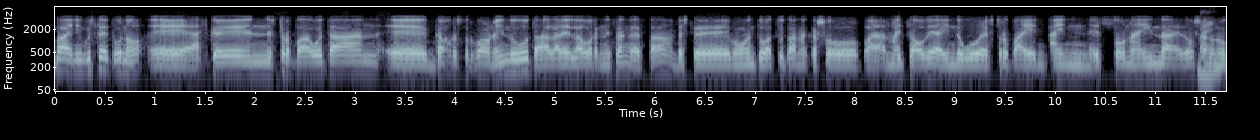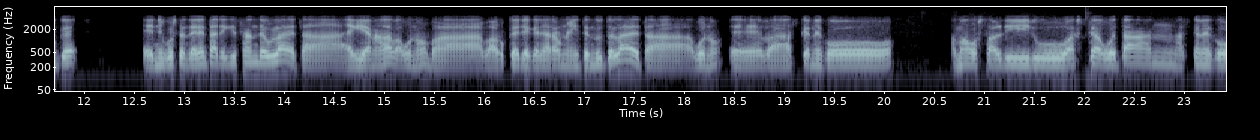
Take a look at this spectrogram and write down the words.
Ba, nik uste, bueno, e, azken estropa hauetan, e, gaur estropa hona dugu, eta alare lau horren izan, ezta? Beste momentu batzutan, akaso, ba, maitza hobea indugu estropa hain ez zona inda edo, bai. nuke, e, nik uste denetarik izan deula, eta egia da, ba, bueno, ba, ba urkeriek egiten dutela, eta, bueno, e, ba, azkeneko amagostaldi iru aste hauetan, azkeneko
